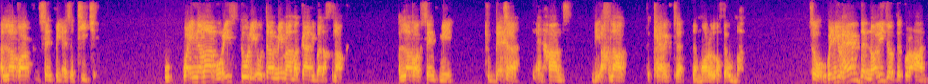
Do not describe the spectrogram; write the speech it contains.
Allah sent me as a teacher. Bu'istu li'utammima makarib al-akhlaq. Allah sent me to better enhance the akhlaq, the character, the moral of the ummah. So when you have the knowledge of the Quran,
